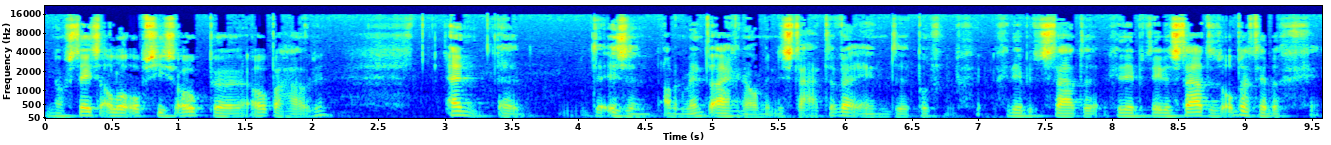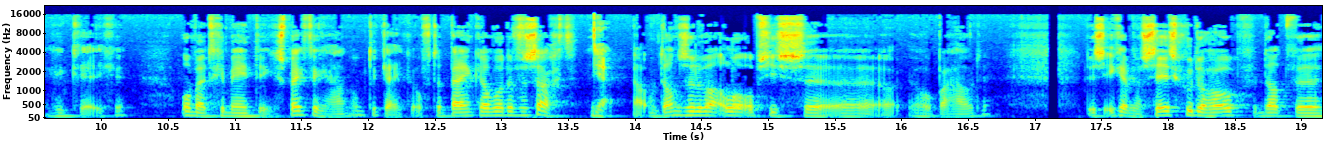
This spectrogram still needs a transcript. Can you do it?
nog steeds alle opties open, open houden. En eh, er is een amendement aangenomen in de Staten... waarin de gedeputeerde staten, gedeputeerde staten de opdracht hebben ge- gekregen... om met gemeenten in gesprek te gaan... om te kijken of de pijn kan worden verzacht. Ja. Nou, ook dan zullen we alle opties eh, open houden. Dus ik heb nog steeds goede hoop dat we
